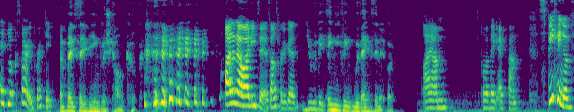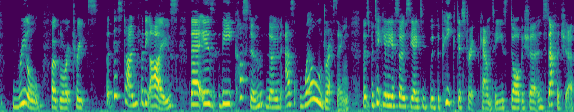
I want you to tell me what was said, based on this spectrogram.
It looks very pretty. And they say the English can't cook. I don't know, I'd eat it. It sounds pretty good. You would eat anything with eggs in it, though. I am I'm a big egg fan. Speaking of real folkloric treats, but this time for the eyes, there is the custom known as well dressing that's particularly associated with the Peak District counties, Derbyshire and Staffordshire.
